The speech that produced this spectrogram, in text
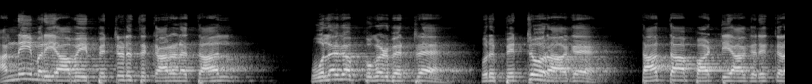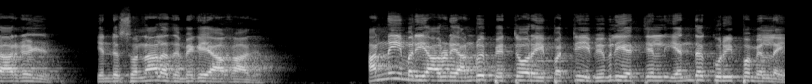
அன்னை மரியாவை பெற்றெடுத்த காரணத்தால் உலக புகழ்பெற்ற ஒரு பெற்றோராக தாத்தா பாட்டியாக இருக்கிறார்கள் என்று சொன்னால் அது மிகையாகாது. அன்னை மரியாவுடைய அன்பு பெற்றோரை பற்றி விவிலியத்தில் எந்த குறிப்பும் இல்லை.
